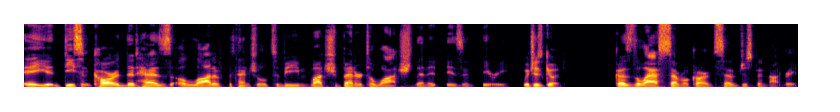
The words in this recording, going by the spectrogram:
a decent card that has a lot of potential to be much better to watch than it is in theory, which is good because the last several cards have just been not great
